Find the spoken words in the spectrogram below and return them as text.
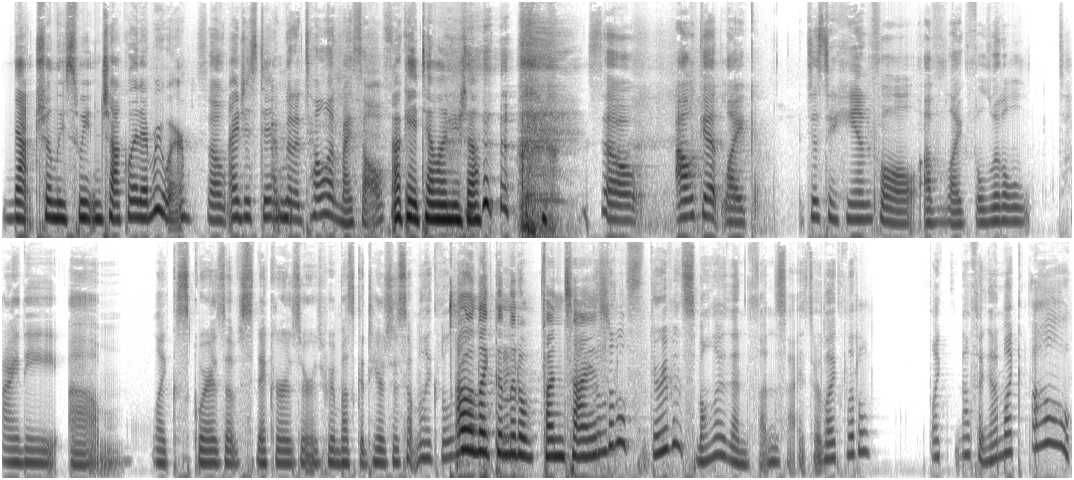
naturally sweetened chocolate everywhere. So I just didn't. I'm going to tell on myself. Okay, tell on yourself. So I'll get like just a handful of like the little tiny um like squares of Snickers or Three Musketeers or something like the little, oh, like the little fun the size. little they're even smaller than fun size. They're like little like nothing. And I'm like, oh,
